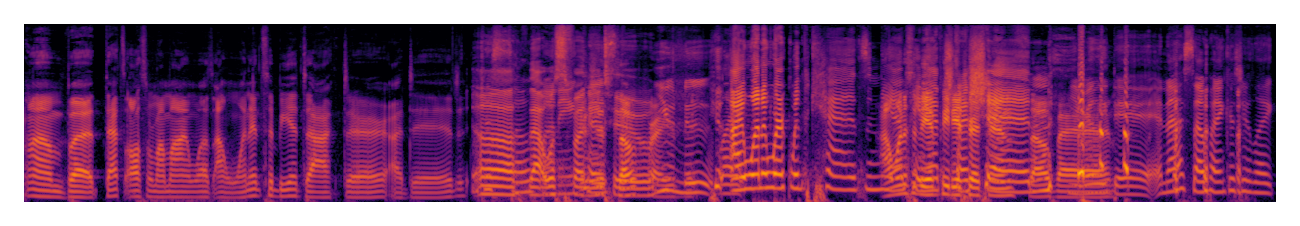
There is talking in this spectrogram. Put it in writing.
Um, but that's also where my mind was. I wanted to be a doctor. I did. Uh, so that was funny funny 'cause It's so crazy. You knew. Like, I want to work with kids and I wanted to be a pediatrician so bad. You really did, and that's so funny because you're like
